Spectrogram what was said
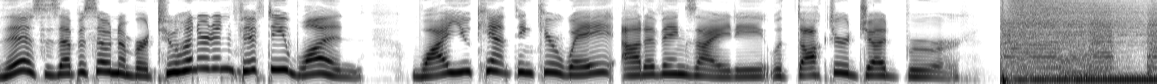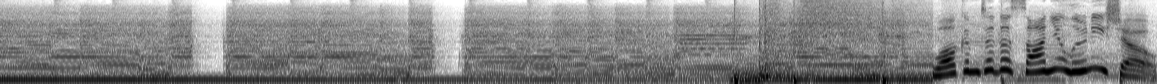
This is episode number 251 Why You Can't Think Your Way Out of Anxiety with Dr. Jud Brewer. Welcome to the Sonya Looney Show.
